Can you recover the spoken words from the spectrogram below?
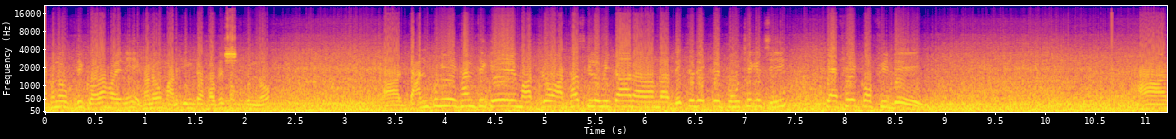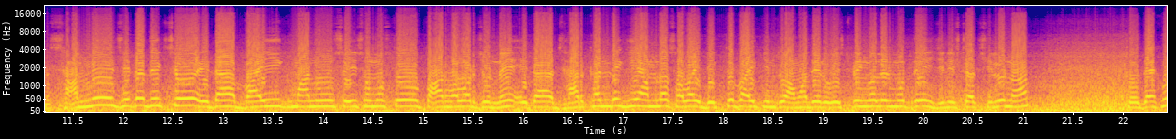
এখনও অবধি করা হয়নি। এখানেও মার্কিংটা হবে সম্পূর্ণ। আর ডানকুনি এখান থেকে মাত্র আঠাশ কিলোমিটার, আর আমরা দেখতে দেখতে পৌঁছে গেছি ক্যাফে কফি ডে আর সামনে যেটা দেখছ, এটা বাইক, মানুষ, এই সমস্ত পার হওয়ার জন্য। এটা ঝাড়খণ্ডে গিয়ে আমরা সবাই দেখতে পাই, কিন্তু আমাদের ওয়েস্ট বেঙ্গলের মধ্যে এই জিনিসটা ছিল না। তো দেখো,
